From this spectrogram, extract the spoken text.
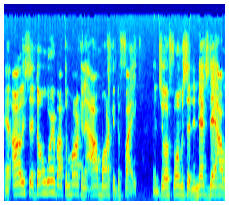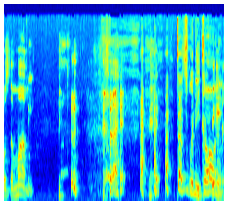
And Ali said, don't worry about the marketing. I'll market the fight. And George Foreman said, the next day I was the mummy. That's what he called him.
